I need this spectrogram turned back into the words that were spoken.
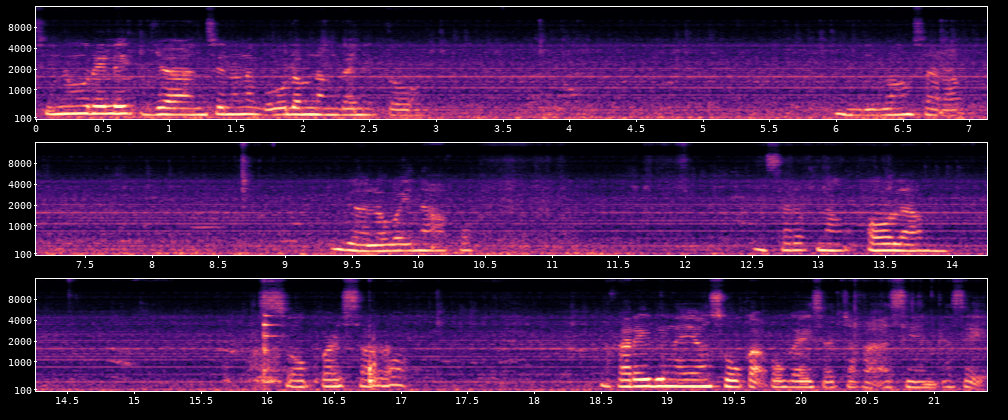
Sinong relate dyan? Sino nag-ulam ng ganito? Hindi ba ang sarap? Lalaway na ako. Ang sarap ng ulam. Super sarap. Nakaready na yung suka ko guys at saka asin kasi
